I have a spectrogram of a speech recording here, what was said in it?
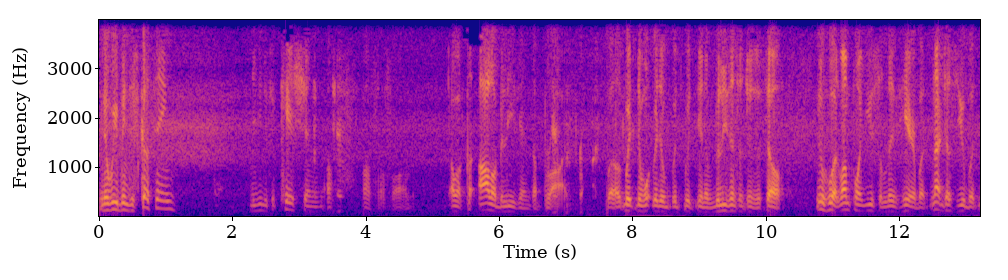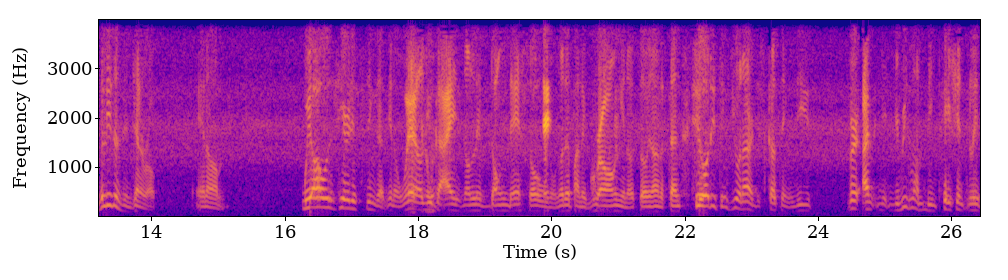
you know, we've been discussing the unification of of, of um, our all our Belizeans abroad. Well, with the with, the, with, with you know Belizeans such as yourself, you know, who at one point used to live here, but not just you, but Belizeans in general, and um, we always hear this thing that you know, well, you guys don't live down there, so you know, not up on the ground, you know, so you understand. See all these things you and I are discussing. These very, I, the reason I'm being patiently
